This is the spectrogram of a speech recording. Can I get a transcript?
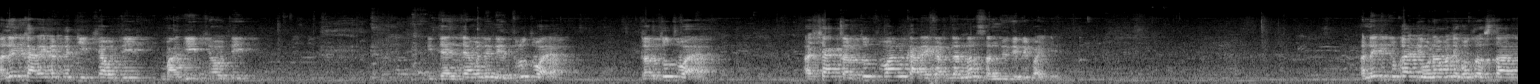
अनेक कार्यकर्त्यांची इच्छा होती माझी इच्छा होती की ज्यांच्यामध्ये नेतृत्व आहे कर्तृत्व आहे अशा कर्तृत्वान कार्यकर्त्यांना संधी दिली पाहिजे. अनेक चुका जीवनामध्ये होत असतात.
